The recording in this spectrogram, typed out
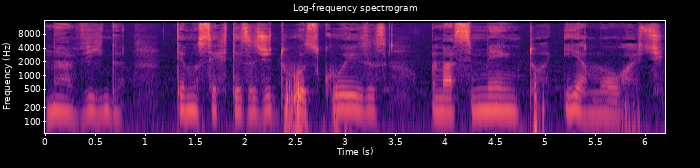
Na vida, temos certeza de duas coisas: o nascimento e a morte.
